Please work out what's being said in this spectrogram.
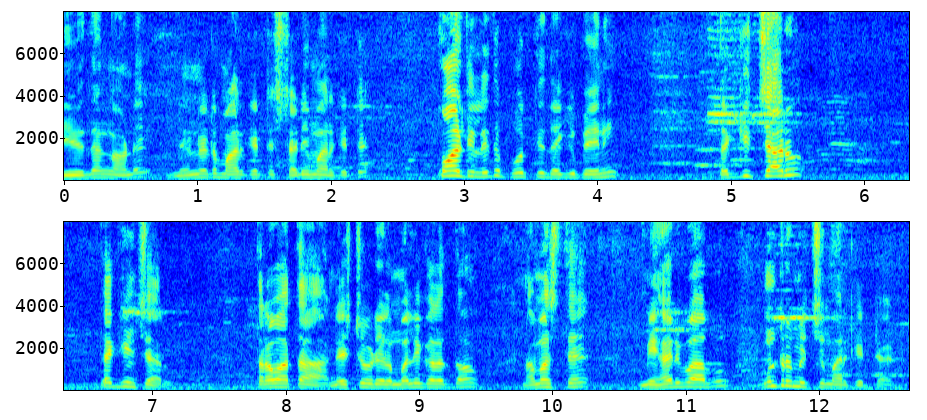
ఈ విధంగా ఉండే. నిన్నటి మార్కెట్ స్టడీ మార్కెట్ క్వాలిటీలు అయితే పూర్తి తగ్గిపోయినాయి. తగ్గించారు తగ్గించారు. తర్వాత నెక్స్ట్ వీడియోలో మళ్ళీ కలుద్దాం. నమస్తే మీ హరిబాబు గుంటూరు మిర్చి మార్కెట్ యాడ్.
